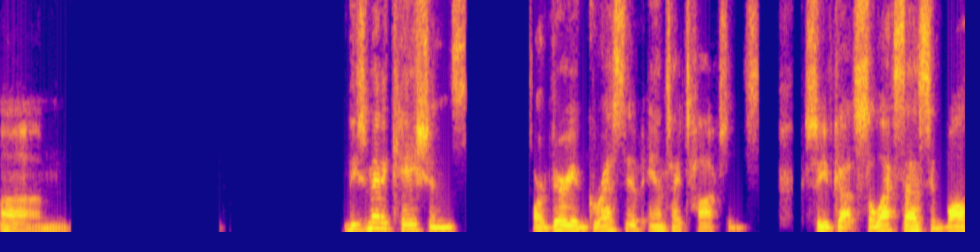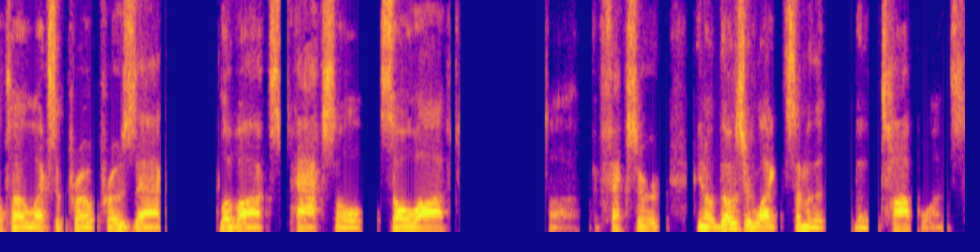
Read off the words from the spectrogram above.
um, these medications are very aggressive antitoxins. So you've got Celexa, Cymbalta, Lexapro, Prozac, Luvox, Paxil, Zoloft, uh, Effexor. You know, those are like some of the, the top ones.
